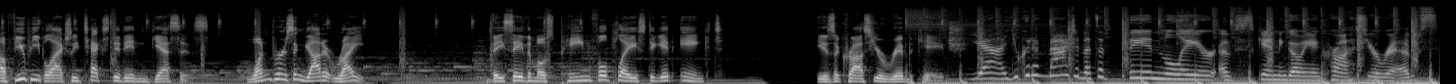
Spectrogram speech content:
A few people actually texted in guesses. One person got it right. They say the most painful place to get inked is across your rib cage. Yeah, you can imagine that's a thin layer of skin going across your ribs.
